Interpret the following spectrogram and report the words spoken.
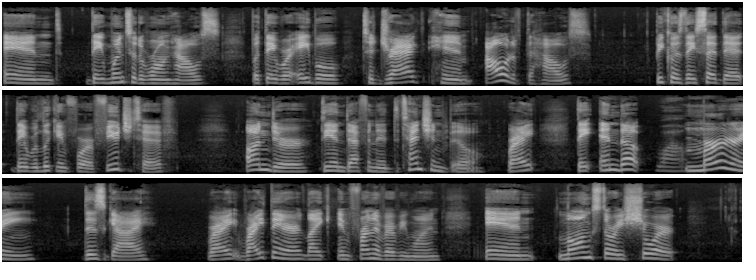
and they went to the wrong house, but they were able to drag him out of the house because they said that they were looking for a fugitive under the indefinite detention bill, right? They end up Wow. murdering this guy, right? Right there, like in front of everyone. And long story short,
